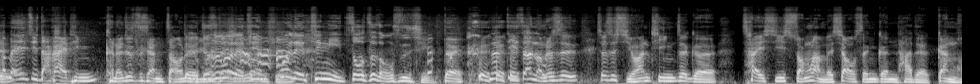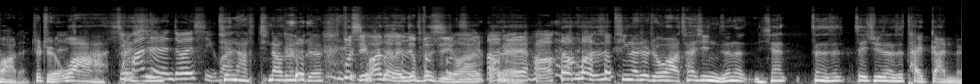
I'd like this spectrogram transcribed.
他每一集打开来听，可能就是想找你，就是为了听，为了听你做这种事情。对，那第三种就是 就是喜欢听这个蔡西爽朗的笑声跟他的干话的，就觉得哇，喜欢的人就会喜欢。天哪，听到这个不喜欢的人就不喜欢。OK，好，或者是听了就觉得哇，蔡西你真的，你现在真的是这句真的是太干了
